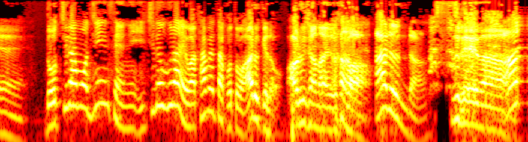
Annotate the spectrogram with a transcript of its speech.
えー、どちらも人生に一度ぐらいは食べたことはあるけど、あるじゃないですか。あるんだ。失礼あな。っ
